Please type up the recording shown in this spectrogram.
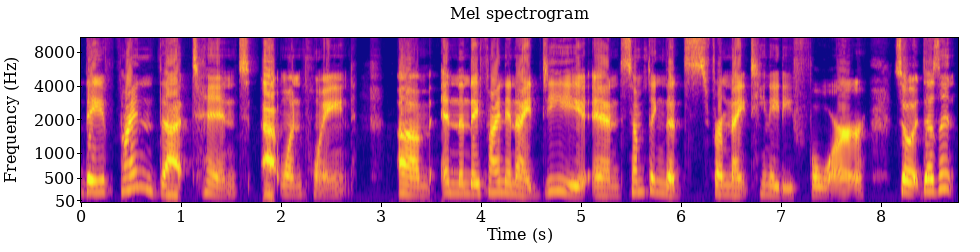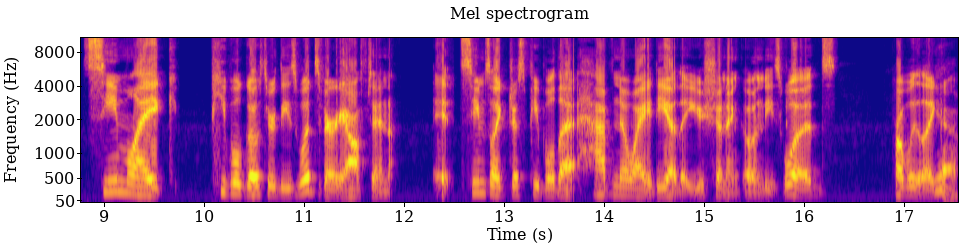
they find that tent at one point um, and then they find an ID and something that's from 1984. So it doesn't seem like people go through these woods very often. It seems like just people that have no idea that you shouldn't go in these woods. Probably like yeah,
